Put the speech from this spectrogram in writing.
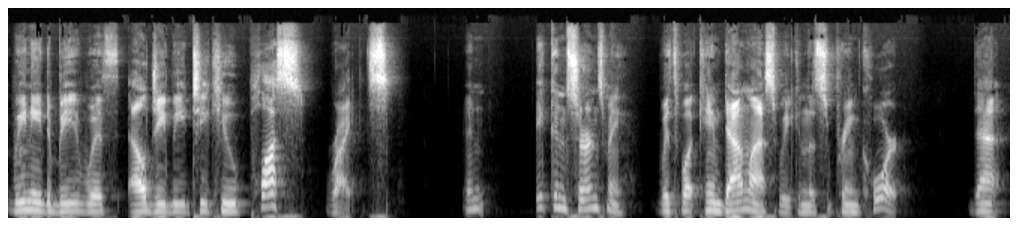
we need to be with LGBTQ plus rights. And it concerns me with what came down last week in the Supreme Court that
